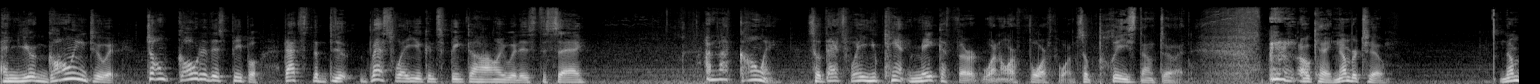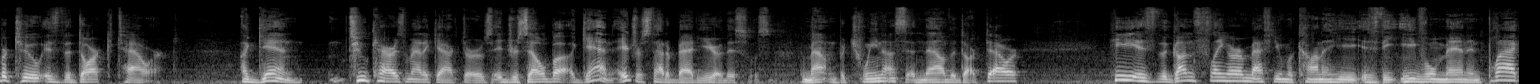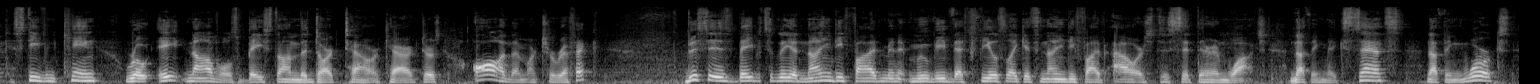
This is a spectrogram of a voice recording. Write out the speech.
And you're going to it. Don't go to this, people. That's the, the best way you can speak to Hollywood is to say, I'm not going. So that's why you can't make a third one or a fourth one. So please don't do it. okay, number two. Number two is The Dark Tower. Again, two charismatic actors. Idris Elba, again, Idris had a bad year. This was The Mountain Between Us and now The Dark Tower. He is the gunslinger. Matthew McConaughey is the evil man in black. Stephen King wrote eight novels based on the Dark Tower characters. All of them are terrific. This is basically a 95 minute movie that feels like it's 95 hours to sit there and watch. Nothing makes sense, nothing works.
